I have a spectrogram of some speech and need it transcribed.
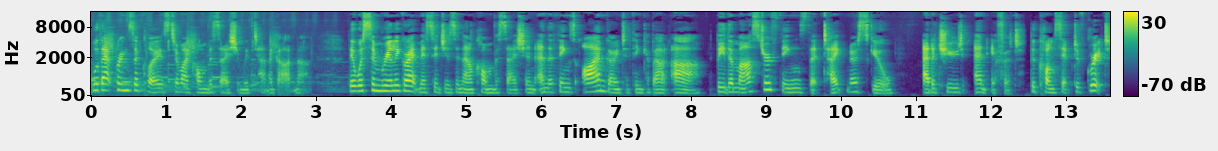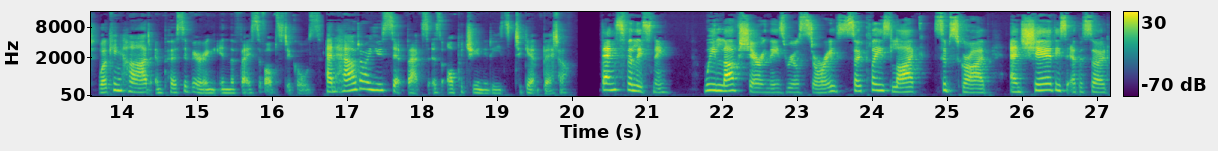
Well, that brings a close to my conversation with Tanner Gardner. There were some really great messages in our conversation, and the things I'm going to think about are be the master of things that take no skill, attitude, and effort, the concept of grit, working hard and persevering in the face of obstacles, and how do I use setbacks as opportunities to get better. Thanks for listening. We love sharing these real stories, so please like, subscribe, and share this episode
